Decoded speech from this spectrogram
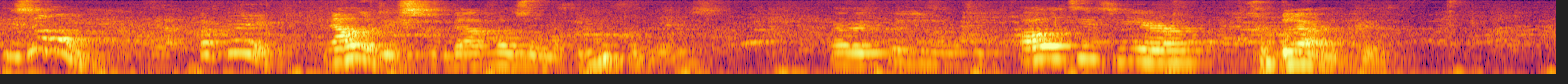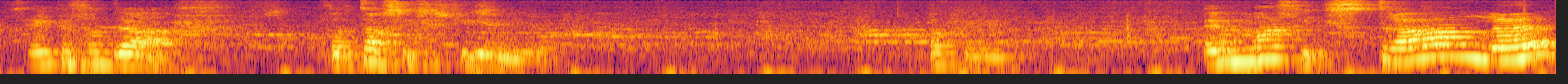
De zon. Oké. Nou, het is vandaag wel zonnig genoeg geweest. Maar we kunnen het altijd weer gebruiken. Zeker vandaag. Fantastische sfeer hier. Oké. Een magistrale,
